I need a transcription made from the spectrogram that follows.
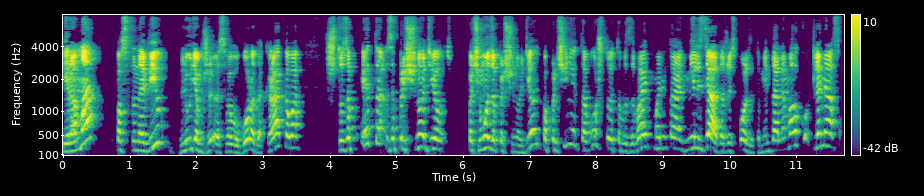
И Рома постановил людям своего города Кракова, что это запрещено делать. Почему запрещено делать? По причине того, что это вызывает марита. Нельзя даже использовать миндальное молоко для мяса.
